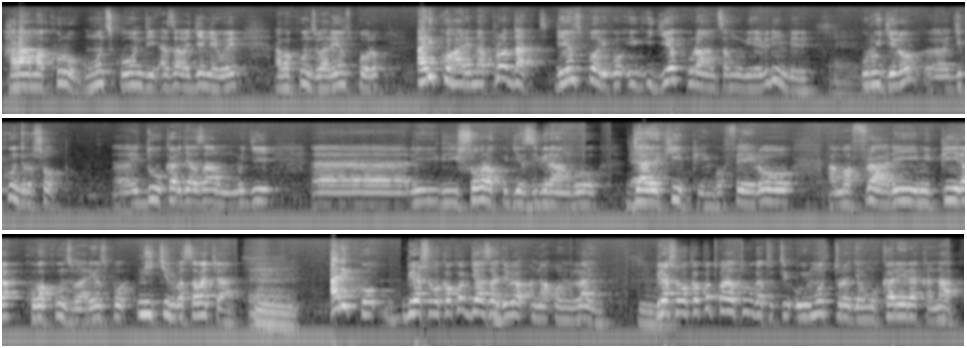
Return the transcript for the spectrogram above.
hari amakuru umunsi ku wundi azaba agenewe abakunzi ba Rayon Sport ariko hari na product Rayon i- igiye kuransa mu bihe biri imbere. Urugero uh, Gikundiro shop. Uh, iduka rya za hano mu mujyi ri- rishobora kugeza ibirango bya ekipi ingofero amafurari imipira ku bakunzi ba Rayon Sport. Ni ikintu basaba cyane. Ariko birashoboka ko byazajya biba na online. Birashoboka ko twaza tuvuga tuti uyu munsi turajya mu karere kanaka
